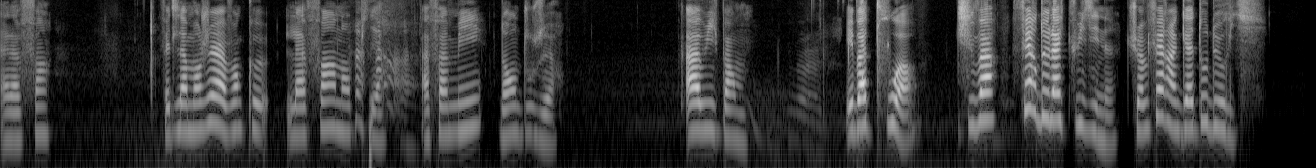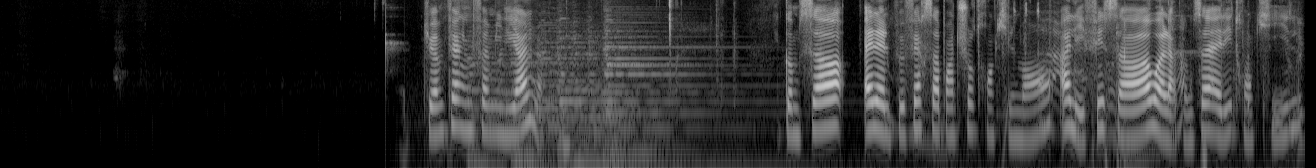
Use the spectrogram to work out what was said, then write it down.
À la fin. Faites-la manger avant que la faim n'empire. Affamé dans 12 heures. Ah oui, pardon. Et bah toi, tu vas faire de la cuisine. Tu vas me faire un gâteau de riz. Tu vas me faire une familiale. Comme ça, elle, elle peut faire sa peinture tranquillement. Allez, fais ça. Voilà, comme ça, elle est tranquille.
